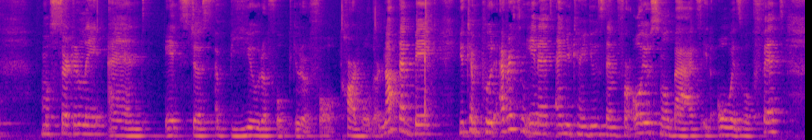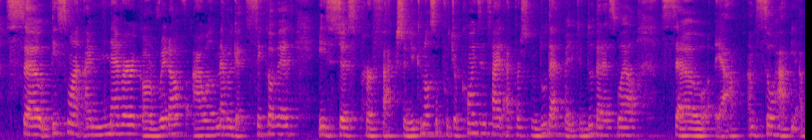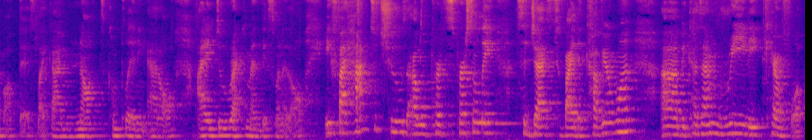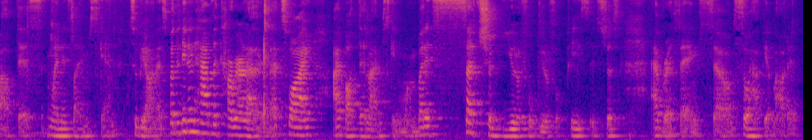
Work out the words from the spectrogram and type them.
most certainly and it's just a beautiful beautiful card holder. Not that big. You can put everything in it and you can use them for all your small bags. It always will fit so this one I never got rid of. I will never get sick of it. It's just perfection. You can also put your coins inside. I personally do that, but you can do that as well. So yeah, I'm so happy about this. Like I'm not complaining at all. I do recommend this one at all. If I had to choose, I will personally suggest to buy the caviar one. Uh, because I'm really careful about this when it's lambskin, to be honest. But they didn't have the caviar leather, that's why I bought the lambskin one. But it's such a beautiful, beautiful piece. It's just everything. So I'm so happy about it.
